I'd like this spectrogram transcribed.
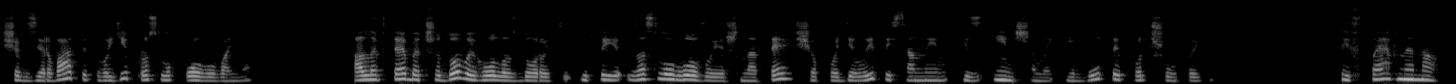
щоб зірвати твої прослуховування. Але в тебе чудовий голос Дороті, і ти заслуговуєш на те, щоб поділитися ним із іншими і бути почутою. Ти впевнена?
